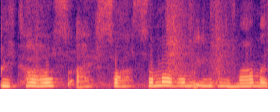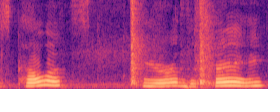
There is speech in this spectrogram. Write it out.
Because I saw some of them eating Mama's pellets here in the tray.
